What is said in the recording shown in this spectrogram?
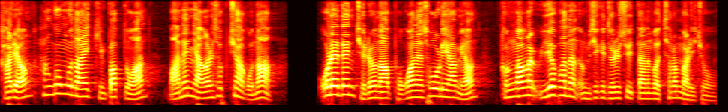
가령 한국 문화의 김밥 또한 많은 양을 섭취하거나 오래된 재료나 보관에 소홀히 하면 건강을 위협하는 음식이 될 수 있다는 것처럼 말이죠.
